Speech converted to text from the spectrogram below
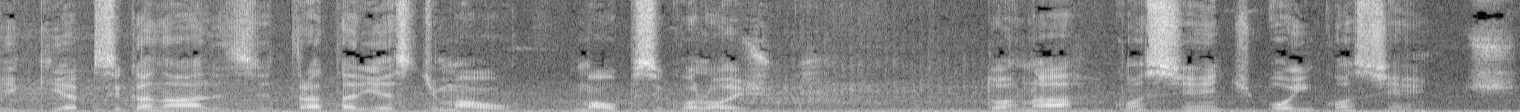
e que a psicanálise trataria este mal, mal psicológico, tornar consciente ou inconsciente.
